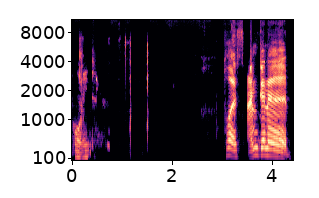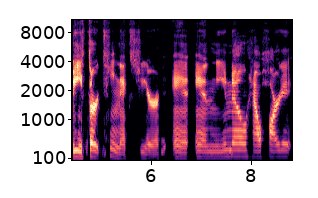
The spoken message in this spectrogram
point. Plus, I'm gonna be 13 next year, and and you know how hard it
